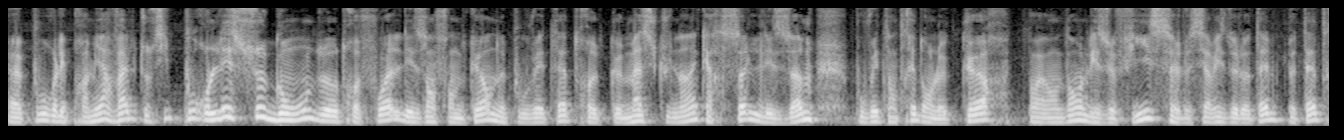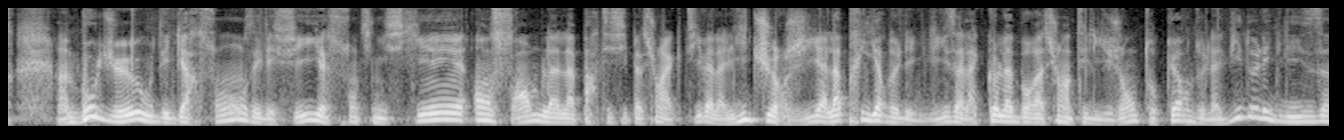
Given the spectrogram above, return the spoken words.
euh, pour les premières valent aussi pour les secondes. Autrefois, les enfants de chœur ne pouvaient être que masculins car seuls les hommes pouvaient entrer dans le chœur pendant les offices. Le service de l'hôtel peut être un beau lieu où des garçons et des filles sont initiés ensemble à la participation active, à la liturgie, à la prière de l'Église, à la collaboration intelligente au cœur de la vie de l'Église.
